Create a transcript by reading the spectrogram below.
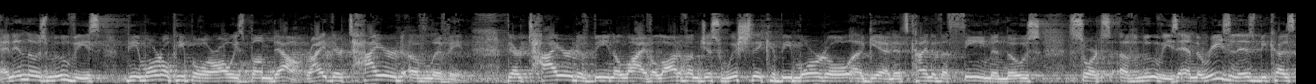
And in those movies, the immortal people are always bummed out, right? They're tired of living. They're tired of being alive. A lot of them just wish they could be mortal again. It's kind of a theme in those sorts of movies. And the reason is because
